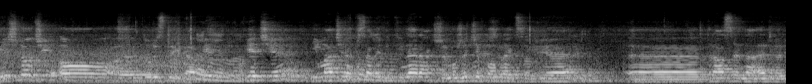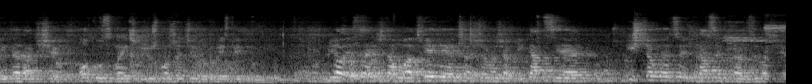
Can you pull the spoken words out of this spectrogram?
Jeśli chodzi o e, turystykę, wie, wiecie i macie napisane w itinerach, że możecie pobrać sobie e, trasę na Elberidera dzisiaj od 8, czyli już możecie do 22. To jest jakieś tam ułatwienie, trzeba ściągnąć aplikację i ściągnąć sobie trasę, która nazywa się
